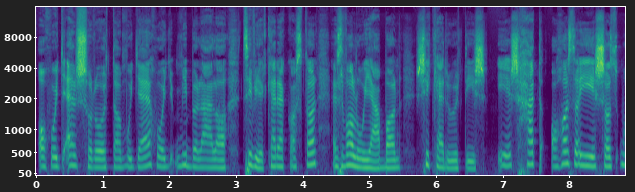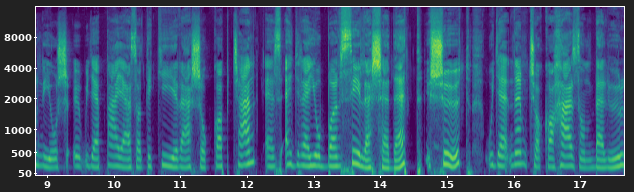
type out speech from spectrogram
ahogy elsoroltam, ugye, hogy miből áll a civil kerekasztal, ez valójában sikerült is és hát a hazai és az uniós ugye, pályázati kiírások kapcsán ez egyre jobban szélesedett, sőt, ugye nem csak a házon belül,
